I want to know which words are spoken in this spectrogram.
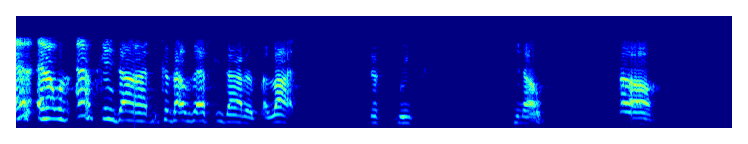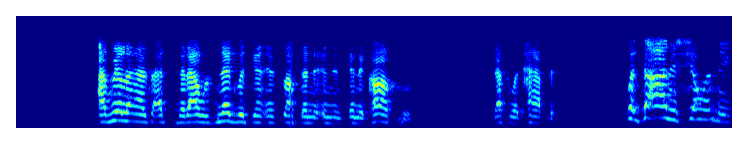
And, and I was asking God, because I was asking God a, a lot this week, you know, um, I realized I, that I was negligent in something and, and it cost me. That's what happened. But God is showing me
